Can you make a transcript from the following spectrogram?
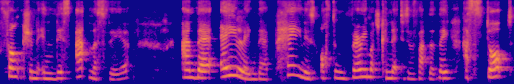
function in this atmosphere. And their ailing, their pain is often very much connected to the fact that they have stopped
